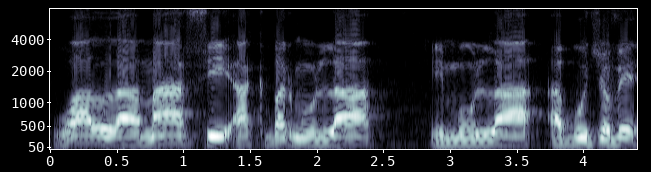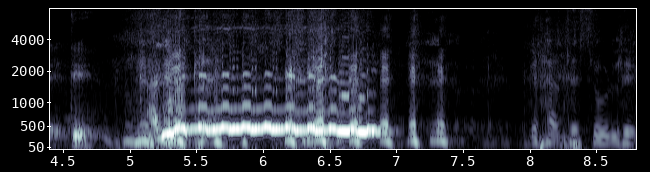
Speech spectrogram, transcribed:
Walla Mafi Akbar Mullah e Mullah Abu Giovetti. Grande Sulli.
